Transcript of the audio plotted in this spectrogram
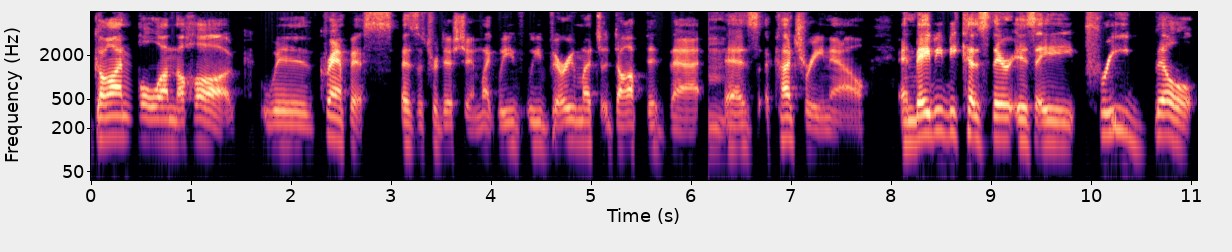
gone full on the hog with krampus as a tradition like we've we very much adopted that Mm. as a country now and maybe because there is a pre-built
